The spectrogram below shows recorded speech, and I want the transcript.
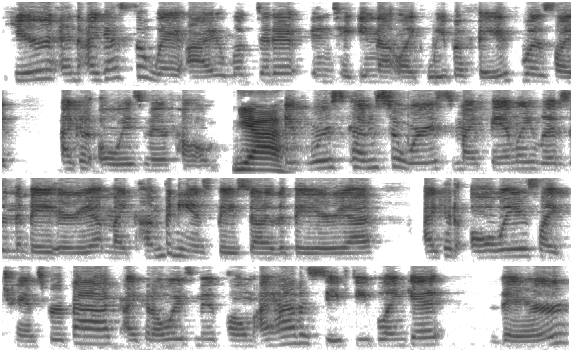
here. And I guess the way I looked at it in taking that like leap of faith was like, I could always move home. Yeah. If worst comes to worst, my family lives in the Bay Area. My company is based out of the Bay Area. I could always like transfer back. I could always move home. I have a safety blanket there,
